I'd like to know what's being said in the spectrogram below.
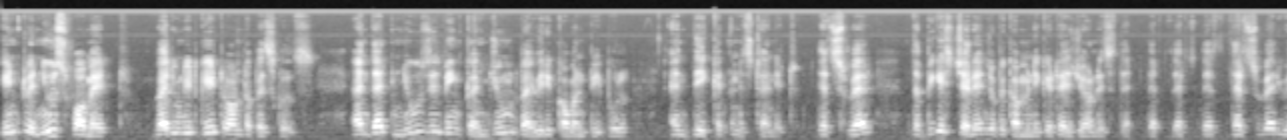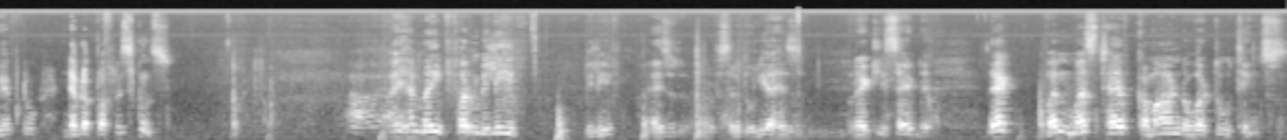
into a news format where you need great amount of skills. And that news is being consumed by very common people and they can understand it. That's where the biggest challenge of a communicator as journalist that, that, that, that that's where you have to develop proper skills. Uh, I have my firm belief, belief, as Professor Dhuliya has rightly said, that one must have command over two things.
